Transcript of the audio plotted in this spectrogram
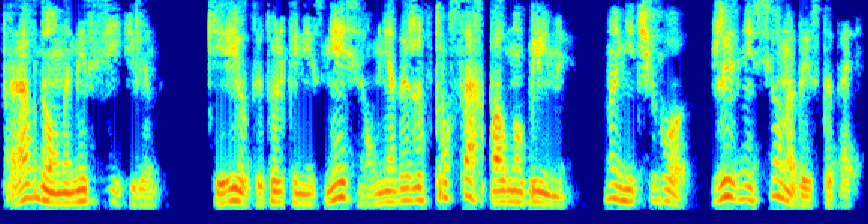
Правда он омерзителен? Кирилл, ты только не смейся, у меня даже в трусах полно глины. Но ничего, в жизни все надо испытать.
